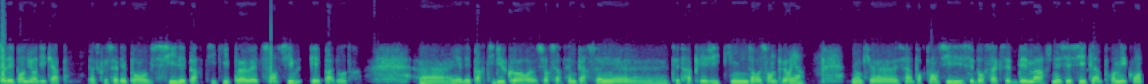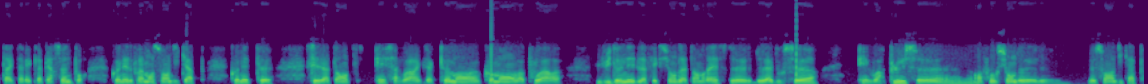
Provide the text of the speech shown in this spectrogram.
Ça dépend du handicap, parce que ça dépend aussi des parties qui peuvent être sensibles et pas d'autres. Euh, il y a des parties du corps sur certaines personnes tétraplégiques qui ne ressentent plus rien. Donc euh, c'est important aussi, c'est pour ça que cette démarche nécessite un premier contact avec la personne pour connaître vraiment son handicap, connaître euh, ses attentes et savoir exactement euh, comment on va pouvoir lui donner de l'affection, de la tendresse, de, la douceur et voir plus en fonction de, de, son handicap.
